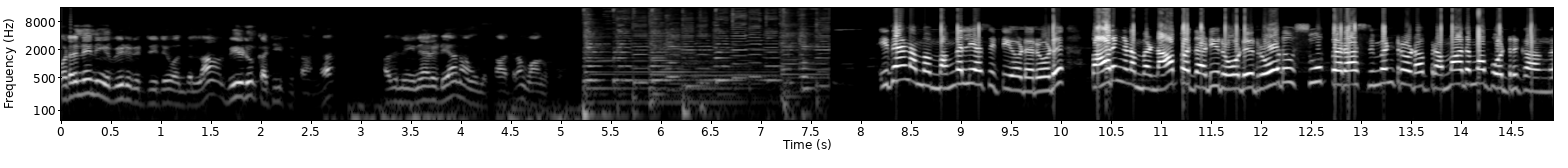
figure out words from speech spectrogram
உடனே நீங்கள் வீடு கட்டிட்டு வந்துடலாம். வீடும் கட்டிட்டு இருக்காங்க. அது நீங்கள் நேரடியாக நான் உங்களுக்கு காட்டுறேன். வாங்க போகிறோம் இதான் நம்ம மங்கல்யா சிட்டியோட ரோடு. பாருங்க நம்ம நாற்பது அடி ரோடு. ரோடும் சூப்பரா சிமெண்ட் ரோடா பிரமாதமா போட்டிருக்காங்க.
